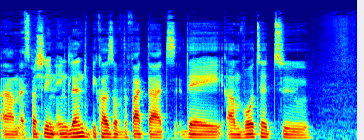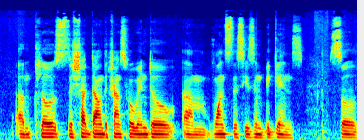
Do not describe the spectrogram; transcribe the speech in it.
um, especially in England because of the fact that they um, voted to um, close the shut down the transfer window um, once the season begins. So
